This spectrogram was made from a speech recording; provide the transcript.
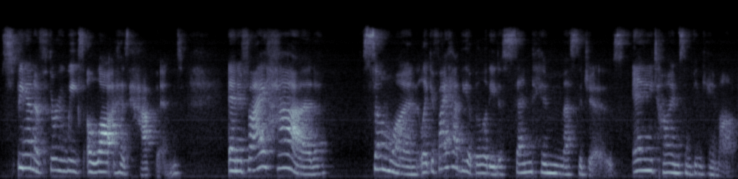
span of three weeks, a lot has happened. And if I had someone, like if I had the ability to send him messages anytime something came up,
